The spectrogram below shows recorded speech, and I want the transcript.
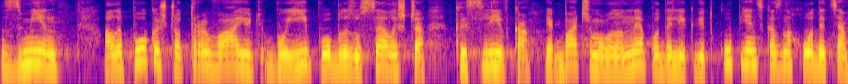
змін. Але поки що тривають бої поблизу селища Кислівка. Як бачимо, воно неподалік від Куп'янська знаходиться.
